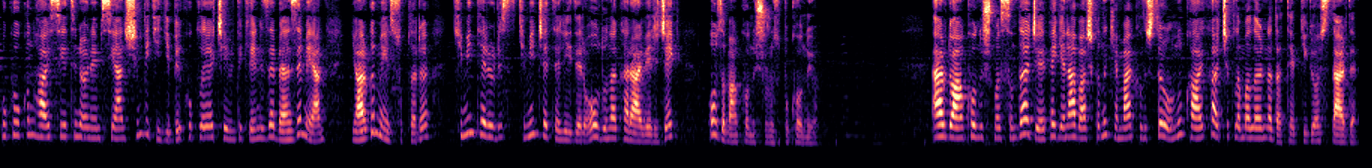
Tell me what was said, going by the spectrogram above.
hukukun haysiyetini önemseyen şimdiki gibi kuklaya çevirdiklerinize benzemeyen yargı mensupları kimin terörist, kimin çete lideri olduğuna karar verecek, o zaman konuşuruz bu konuyu. Erdoğan konuşmasında CHP Genel Başkanı Kemal Kılıçdaroğlu'nun KHK açıklamalarına da tepki gösterdi.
